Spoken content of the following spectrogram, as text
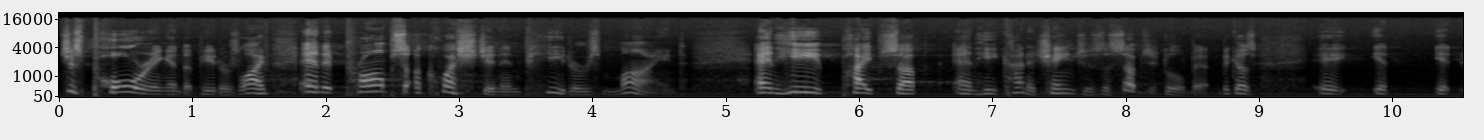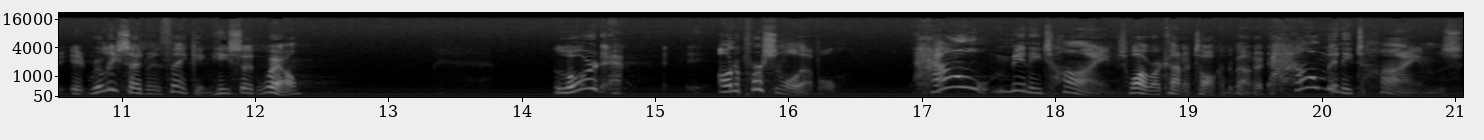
just pouring into Peter's life, and it prompts a question in Peter's mind. And he pipes up and he kind of changes the subject a little bit because it, it, it, it really set him to thinking. He said, Well, Lord, on a personal level, how many times, while we're kind of talking about it, how many times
